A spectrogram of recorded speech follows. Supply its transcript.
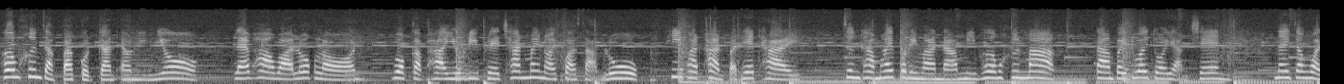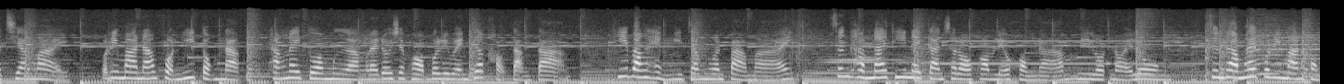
เพิ่มขึ้นจากปรากฏการณ์เอลนินโย และภาวะโลกร้อน บวกกับพายุดีเพรสชันไม่น้อยกว่า 3 ลูก ที่พัดผ่านประเทศไทย จึงทำให้ปริมาณน้ำมีเพิ่มขึ้นมาก ตามไปด้วยตัวอย่างเช่น ในจังหวัดเชียงใหม่ ปริมาณน้ำฝนที่ตกหนัก ทั้งในตัวเมือง และโดยเฉพาะบริเวณเทือกเขาต่างๆ ที่บางแห่งมีจำนวนป่าไม้ ซึ่งทำหน้าที่ในการชะลอความเร็วของน้ำมีลดน้อยลง จึงทำให้ปริมาณของ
